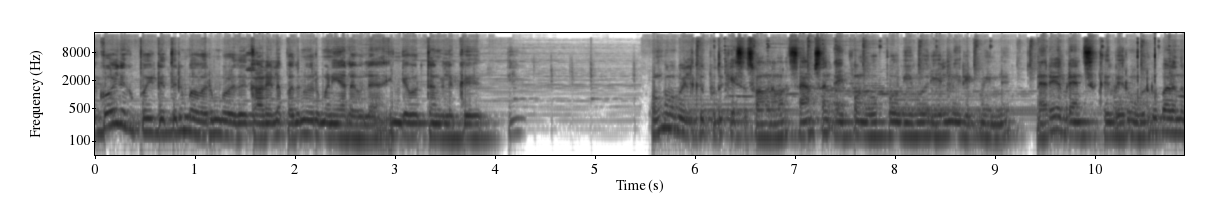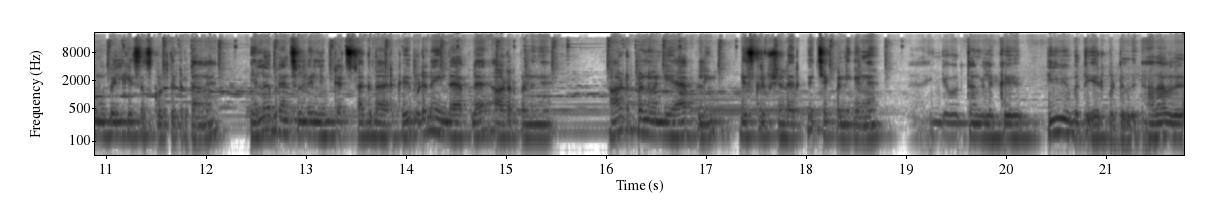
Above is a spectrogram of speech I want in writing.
இந்த கோயிலுக்கு போயிட்டு திரும்ப வரும்பொழுது காலையில் பதினோரு மணி அளவில் இங்கே ஒருத்தங்களுக்கு உங்கள் மொபைலுக்கு புது கேசஸ் வாங்கினோமா Samsung iPhone Oppo Vivo Realme ரெட்மின்னு நிறைய பிராண்ட்ஸுக்கு வெறும் ஒரு ரூபாயிலிருந்து மொபைல் கேசஸ் கொடுத்துட்டு இருக்காங்க. எல்லா பிராண்ட்ஸ்லுமே லிமிடெட் ஸ்டாக் தான் இருக்குது உடனே இந்த ஆப்பில் ஆர்டர் பண்ணுங்கள் ஆர்டர் பண்ண வேண்டிய ஆப் லிங்க் டிஸ்கிரிப்ஷனில் இருக்குது செக் பண்ணிக்கோங்க. இங்கே ஒருத்தங்களுக்கு தீ விபத்து ஏற்பட்டது. அதாவது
